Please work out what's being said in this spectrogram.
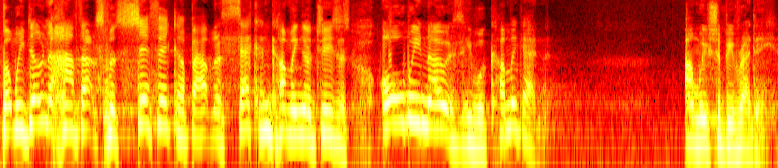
But we don't have that specific about the second coming of Jesus. All we know is he will come again and we should be ready.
